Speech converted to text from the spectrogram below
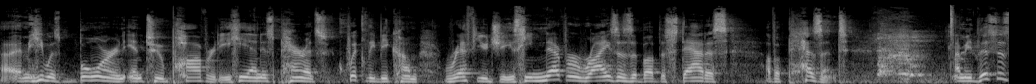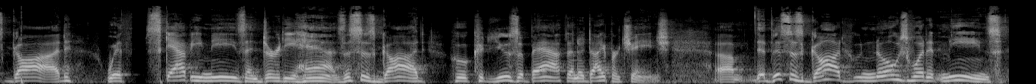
I mean, he was born into poverty. He and his parents quickly become refugees. He never rises above the status of a peasant. I mean, this is God with scabby knees and dirty hands. This is God who could use a bath and a diaper change. Um, this is God who knows what it means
